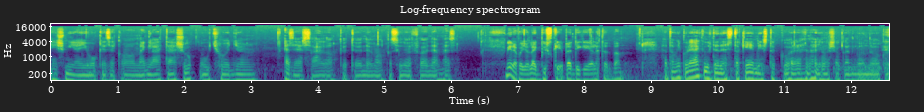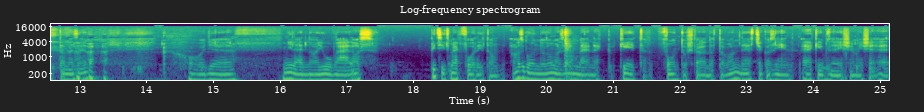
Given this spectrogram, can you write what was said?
és milyen jók ezek a meglátások, úgyhogy ezer szállal kötődöm a szülőföldemhez. Mire vagy a legbüszkébb eddig életedben? Hát amikor elküldted ezt a kérdést, akkor nagyon sokat gondolkodtam ezen, hogy mi lenne a jó válasz. Picit megfordítom. Azt gondolom, az embernek két fontos feladata van, de ez csak az én elképzelésem, és e, e,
